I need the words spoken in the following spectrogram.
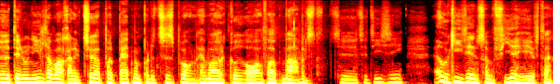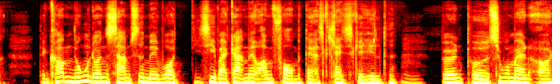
øh, Den O'Neill, der var redaktør på Batman på det tidspunkt, han var gået over fra Marvel til, til DC, at udgive den som fire hæfter. Den kom nogenlunde samtidig med, hvor DC var i gang med at omforme deres klassiske helte. Mm. Burn på Superman og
